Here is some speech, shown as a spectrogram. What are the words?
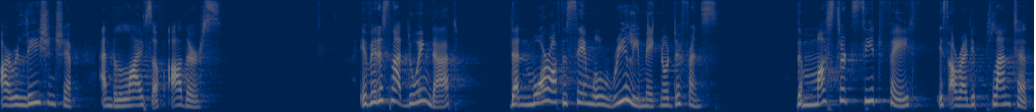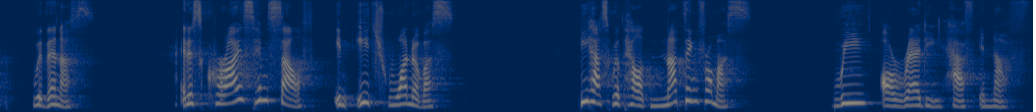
our relationship, and the lives of others? If it is not doing that, then more of the same will really make no difference. The mustard seed faith is already planted within us. It is Christ Himself in each one of us. He has withheld nothing from us. We already have enough.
